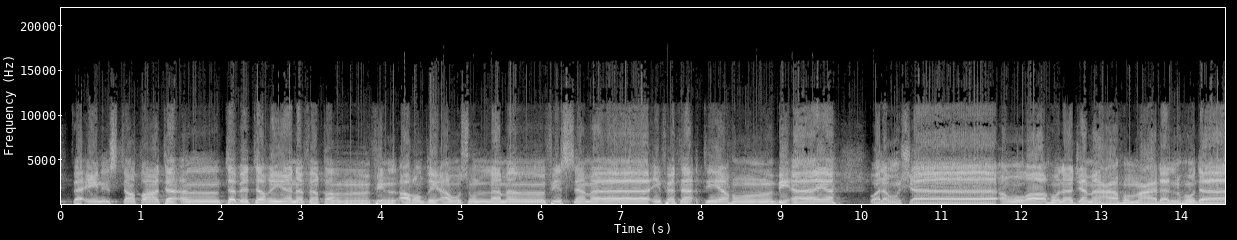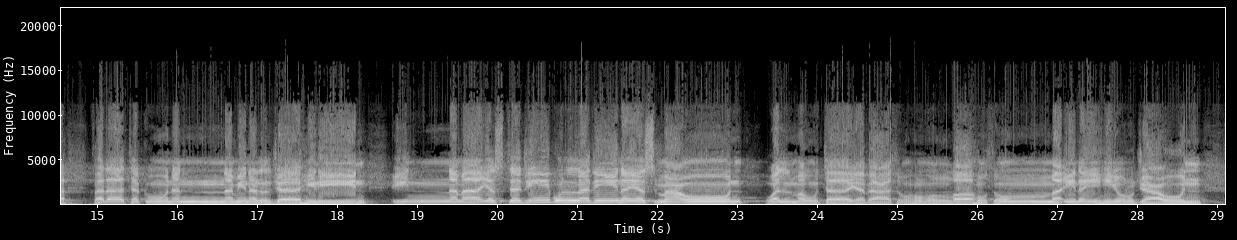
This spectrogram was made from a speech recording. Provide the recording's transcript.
فإن استطعت أن تبتغي نفقا في الأرض أو سلما في السماء فتأتيهم بآية ولو شاء الله لجمعهم على الهدى فلا تكونن من الجاهلين إنما يستجيب الذين يسمعون والموتى يبعثهم الله ثم إليه يرجعون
